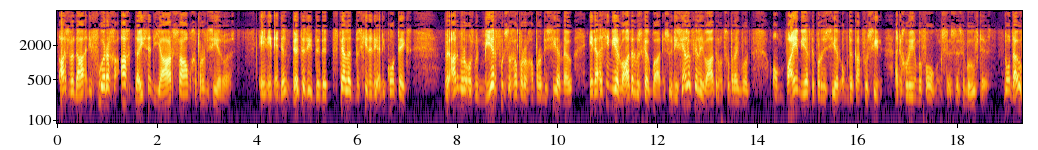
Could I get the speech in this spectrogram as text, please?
as wat daar in die vorige 8000 jaar saam geproduseer was. En en en dink dit is die, dit, dit stel dit miskien in die in die konteks Met ander woorde, ons moet meer voedsel gaan, pro gaan produseer nou en daar is nie meer water beskikbaar nie. So dieselfde hoeveelheid water moet gebruik word om baie meer te produseer om te kan voorsien aan die groeiende bevolking se behoeftes. Onthou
